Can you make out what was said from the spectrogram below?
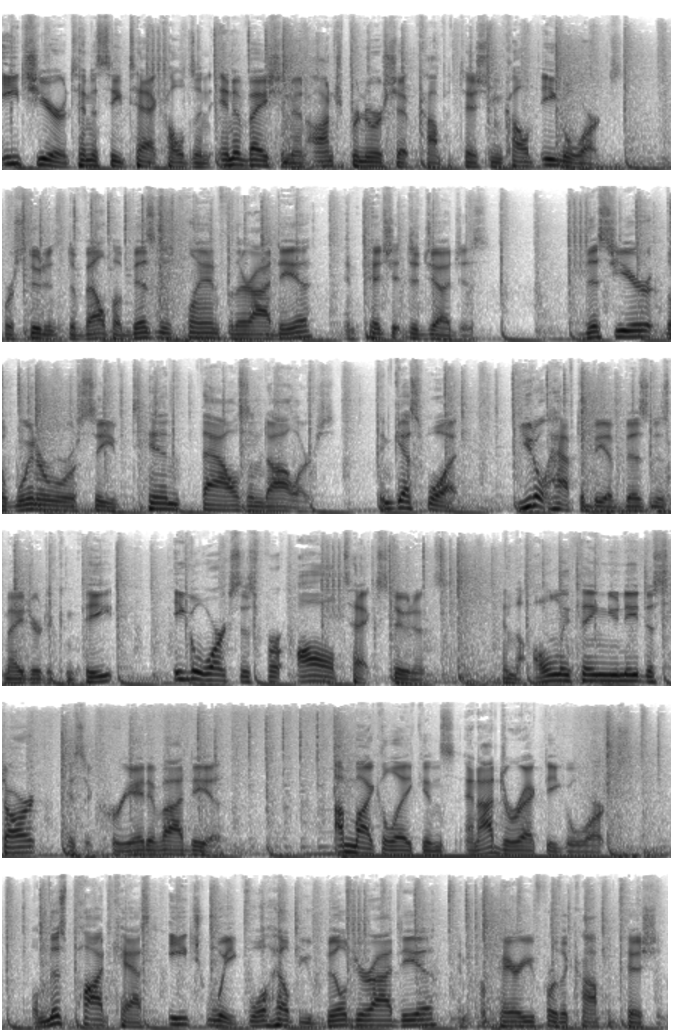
Each year, Tennessee Tech holds an innovation and entrepreneurship competition called EagleWorks, where students develop a business plan for their idea and pitch it to judges. This year, the winner will receive $10,000. And guess what? You don't have to be a business major to compete. EagleWorks is for all tech students, and the only thing you need to start is a creative idea. I'm Michael Akins, and I direct EagleWorks. On this podcast, each week, we'll help you build your idea and prepare you for the competition.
